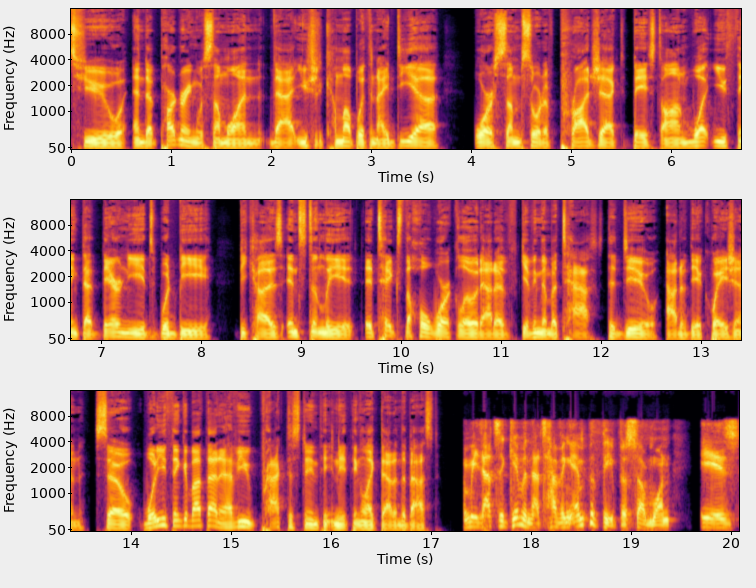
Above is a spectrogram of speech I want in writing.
to end up partnering with someone, that you should come up with an idea or some sort of project based on what you think that their needs would be because instantly it, it, takes the whole workload out of giving them a task to do out of the equation. So, what do you think about that? And Have you practiced anything, anything like that in the past? I mean, that's a given. That's having empathy for someone is,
